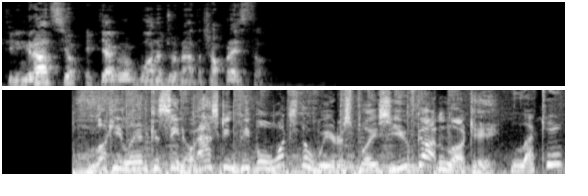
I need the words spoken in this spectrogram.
Ti ringrazio e ti auguro buona giornata, ciao a presto! Lucky Land Casino asking people what's the weirdest place you've gotten lucky? Lucky?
